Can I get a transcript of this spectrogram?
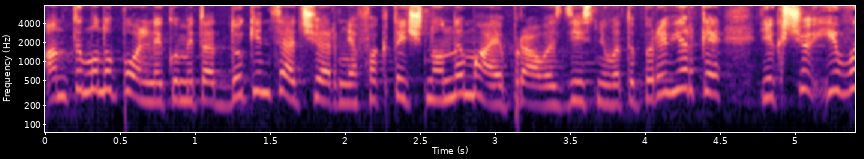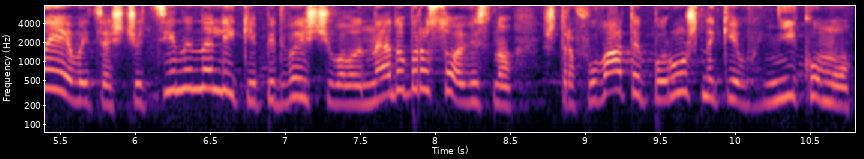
антимонопольний комітет до кінця червня фактично не має права здійснювати перевірки. Якщо і виявиться, що ціни на ліки підвищували недобросовісно, штрафувати порушників нікому.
